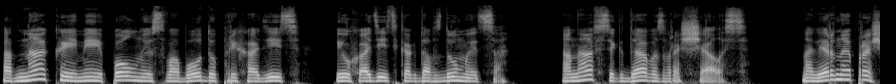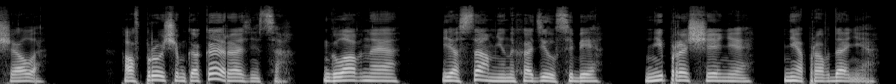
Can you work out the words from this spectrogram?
Однако, имея полную свободу приходить и уходить, когда вздумается, она всегда возвращалась. Наверное, прощала. А впрочем, какая разница? Главное, я сам не находил себе ни прощения, ни оправдания.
